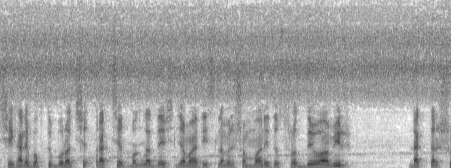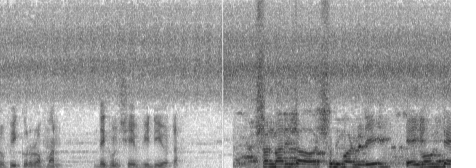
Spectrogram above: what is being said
সেখানে বক্তব্য রাখছে- রাখছেন বাংলাদেশ জামায়াত ইসলামের সম্মানিত শ্রদ্ধেয় আমির ডাক্তার শফিকুর রহমান। দেখুন সেই ভিডিওটা। সম্মানিত সুধীমণ্ডলী, এই মুহূর্তে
